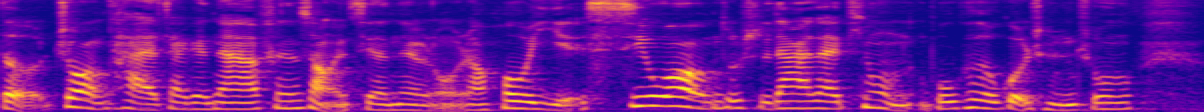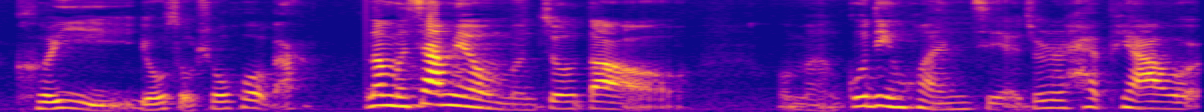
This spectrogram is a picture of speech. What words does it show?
的状态，在跟大家分享一些内容，然后也希望就是大家在听我们播客的过程中可以有所收获吧。那么下面我们就到我们固定环节，就是 Happy Hour。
